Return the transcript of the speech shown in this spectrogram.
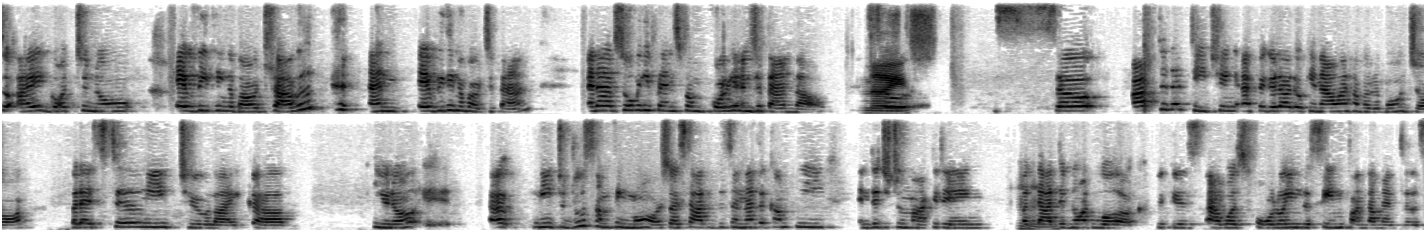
So i got to know everything about travel and everything about japan. And i have so many friends from korea and japan now. Nice. so after that teaching, I figured out, okay, now I have a remote job, but I still need to like, uh, you know, I need to do something more. So I started this another company in digital marketing, but mm-hmm. that did not work because I was following the same fundamentals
